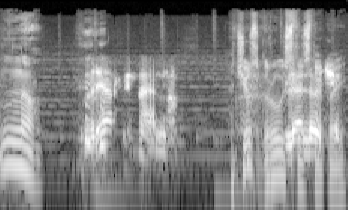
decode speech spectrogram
Ну, Вряд ли, наверное. А что с грустью Для с такой?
